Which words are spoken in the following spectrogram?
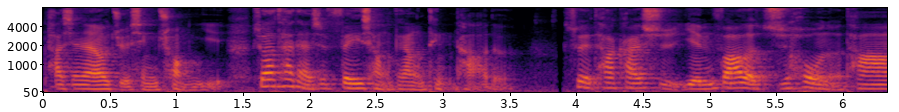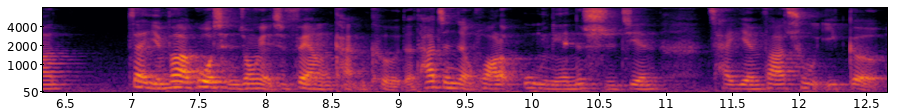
他现在要决心创业，所以他太太是非常非常挺他的。所以他开始研发了之后呢，他在研发的过程中也是非常坎坷的。他整整花了五年的时间才研发出一个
